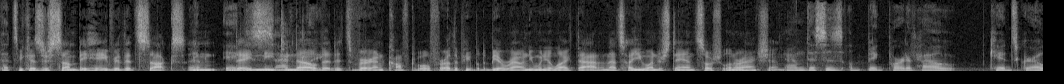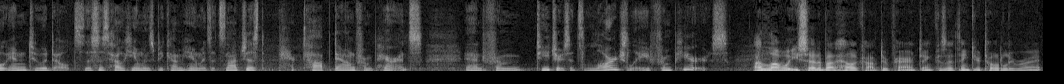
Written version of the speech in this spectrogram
That's- because there's some behavior that sucks, and E- they need to know that it's very uncomfortable for other people to be around you when you're like that, and that's how you understand social interaction. And this is a big part of how kids grow into adults. This is how humans become humans. It's not just top down from parents and from teachers, it's largely from peers. I love what you said about helicopter parenting because I think you're totally right.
